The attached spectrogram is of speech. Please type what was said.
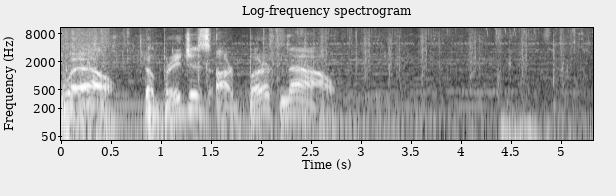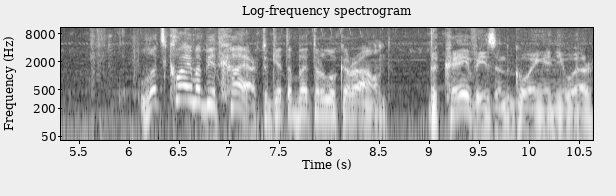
well, the bridges are burnt now. Let's climb a bit higher to get a better look around. The cave isn't going anywhere.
